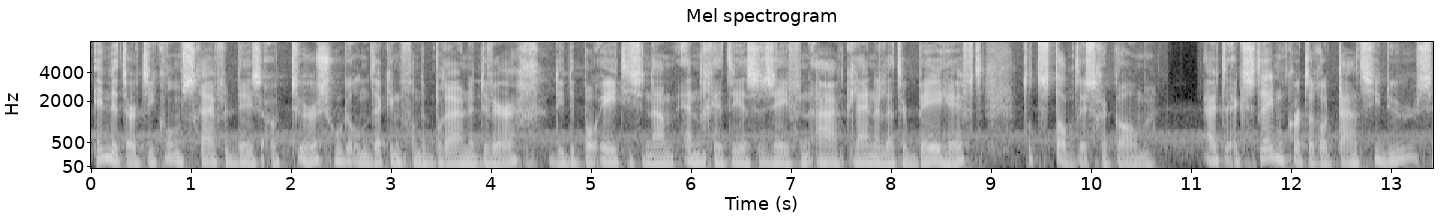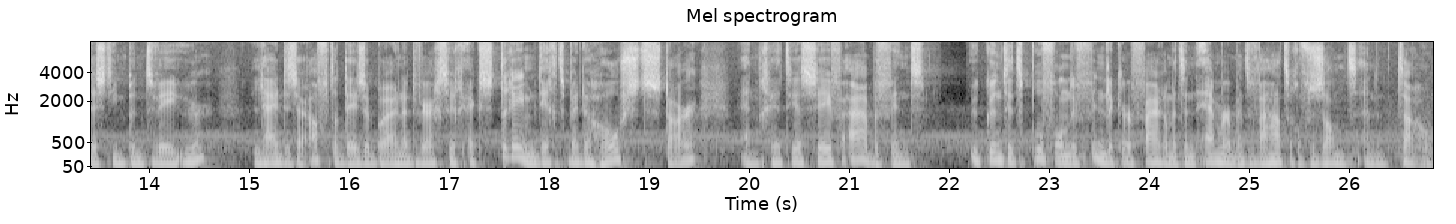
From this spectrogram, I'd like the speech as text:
In dit artikel omschrijven deze auteurs hoe de ontdekking van de bruine dwerg, die de poëtische naam NGTS 7a kleine letter b heeft, tot stand is gekomen. Uit de extreem korte rotatieduur, 16,2 uur, leiden zij af dat deze bruine dwerg zich extreem dicht bij de host star NGTS 7a bevindt. U kunt dit proefondervindelijk ervaren met een emmer met water of zand en een touw.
